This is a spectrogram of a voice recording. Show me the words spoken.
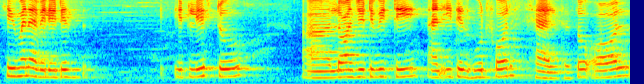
human abilities, it leads to uh, longevity and it is good for health. So all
